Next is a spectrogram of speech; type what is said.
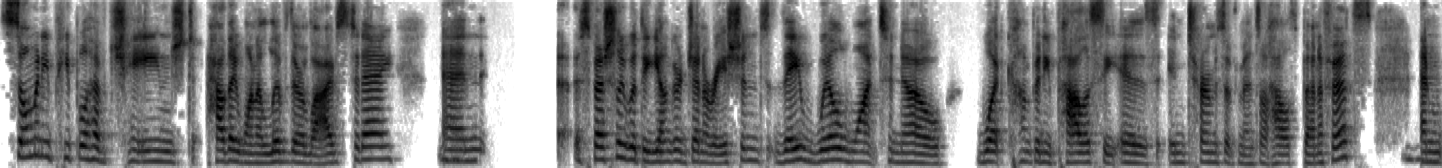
So many people have changed how they want to live their lives today. Mm-hmm. And especially with the younger generations, they will want to know what company policy is in terms of mental health benefits mm-hmm. and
